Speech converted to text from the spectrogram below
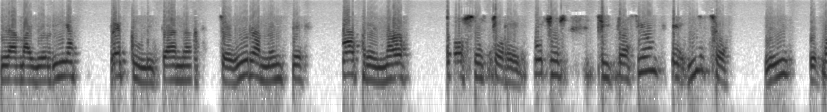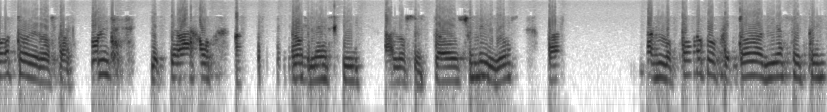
la mayoría republicana seguramente va a frenar todos estos recursos, situación que hizo y de otro de los factores que trajo a los Estados Unidos para lo poco que todavía se tiene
